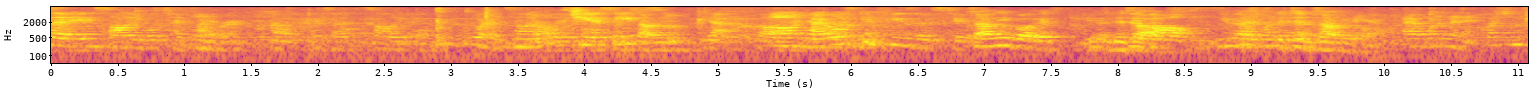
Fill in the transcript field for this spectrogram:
an insoluble type fiber. Oh, Is that soluble? Or insoluble? Chia seeds? Insoluble. Yeah. Oh, I always confuse those two. Soluble is dissolved. You have one It's minute. insoluble. I have one minute. Questions?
